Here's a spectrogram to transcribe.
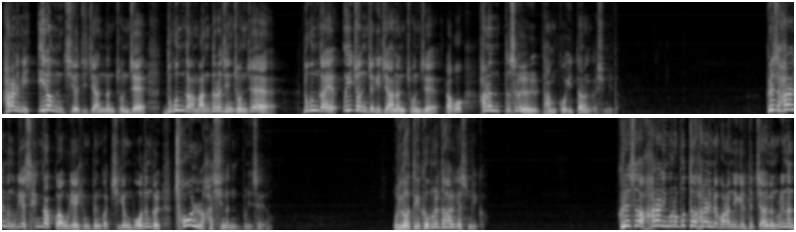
하나님이 이름 지어지지 않는 존재, 누군가 만들어진 존재, 누군가의 의존적이지 않은 존재라고 하는 뜻을 담고 있다는 것입니다. 그래서 하나님은 우리의 생각과 우리의 형편과 지경 모든 걸 초월하시는 분이세요. 우리가 어떻게 그분을 다 알겠습니까? 그래서 하나님으로부터 하나님에 관한 얘기를 듣지 않으면 우리는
